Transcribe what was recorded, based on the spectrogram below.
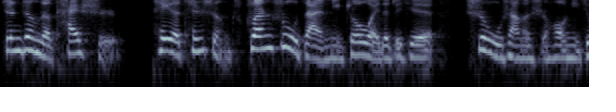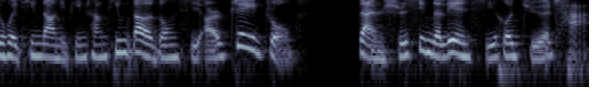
真正的开始 pay attention，专注在你周围的这些事物上的时候，你就会听到你平常听不到的东西。而这种暂时性的练习和觉察，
